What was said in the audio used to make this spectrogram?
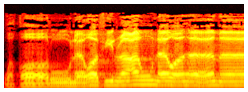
وقارون وفرعون وهامان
